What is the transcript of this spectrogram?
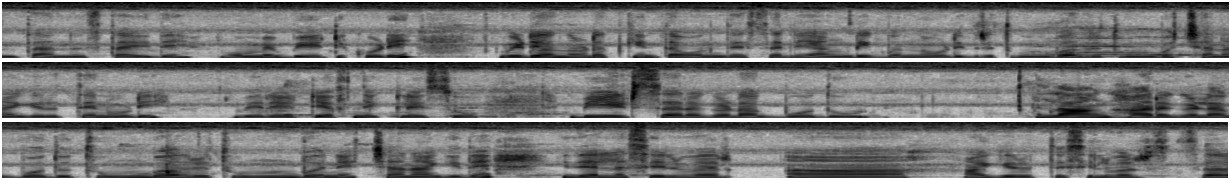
ಅಂತ ಅನ್ನಿಸ್ತಾ ಇದೆ. ಒಮ್ಮೆ ಭೇಟಿ ಕೊಡಿ. ವಿಡಿಯೋ ನೋಡೋದಕ್ಕಿಂತ ಒಂದೇ ಸಲ ಅಂಗಡಿಗೆ ಬಂದು ನೋಡಿದರೆ ತುಂಬ ಅಂದರೆ ತುಂಬ ಚೆನ್ನಾಗಿರುತ್ತೆ ನೋಡಿ. ವೆರೈಟಿ ಆಫ್ ನೆಕ್ಲೆಸ್ಸು ಬೀಡ್ಸ್ ಸರಗಳಾಗ್ಬೋದು, ಲಾಂಗ್ ಹಾರಗಳಾಗ್ಬೋದು, ತುಂಬ ಅಂದರೆ ತುಂಬಾ ಚೆನ್ನಾಗಿದೆ. ಇದೆಲ್ಲ ಸಿಲ್ವರ್ ಆಗಿರುತ್ತೆ ಸಿಲ್ವರ್ ಸರ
